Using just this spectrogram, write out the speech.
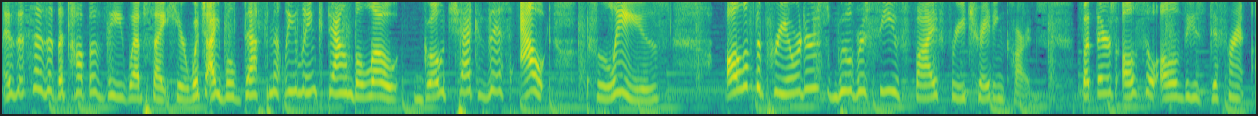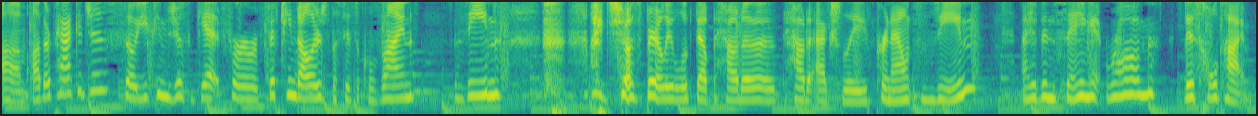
As it says at the top of the website here, which I will definitely link down below, go check this out, please. All of the pre-orders will receive five free trading cards, but there's also all of these different um, other packages, so you can just get for $15 the physical zine, zine. I just barely looked up how to how to actually pronounce zine. I have been saying it wrong this whole time.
